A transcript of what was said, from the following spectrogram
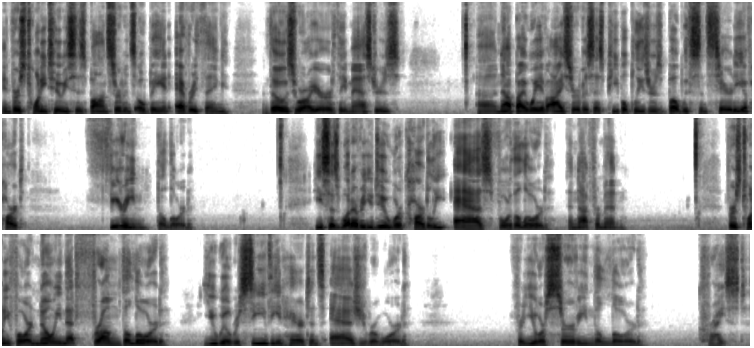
In verse 22, he says, Bondservants, obey in everything those who are your earthly masters, uh, not by way of eye service as people pleasers, but with sincerity of heart, fearing the Lord. He says, Whatever you do, work heartily as for the Lord and not for men. Verse 24, knowing that from the Lord you will receive the inheritance as your reward for you are serving the Lord Christ.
